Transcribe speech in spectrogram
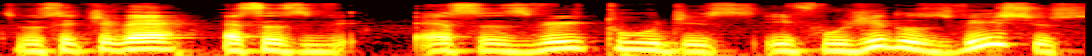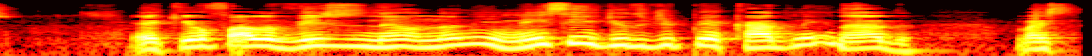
Se você tiver essas, essas virtudes e fugir dos vícios, é que eu falo vícios não, não nem sentido de pecado nem nada, mas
